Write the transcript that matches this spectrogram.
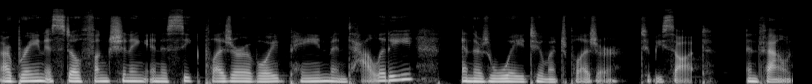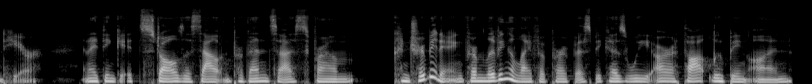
Our brain is still functioning in a seek pleasure, avoid pain mentality. And there's way too much pleasure to be sought and found here. And I think it stalls us out and prevents us from contributing, from living a life of purpose because we are thought looping on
